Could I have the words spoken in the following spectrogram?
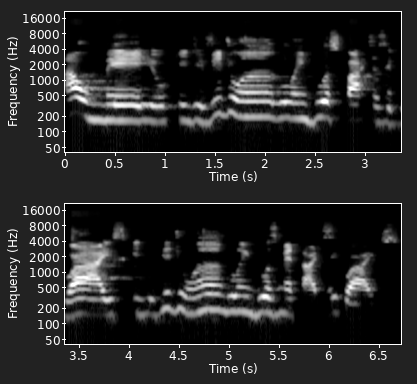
ao meio, que divide o ângulo em duas partes iguais, que divide o ângulo em duas metades iguais.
